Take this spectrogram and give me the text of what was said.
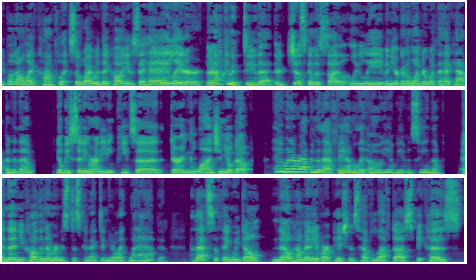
people don't like conflict. So why would they call you to say, hey, later? They're not going to do that. They're just going to silently leave and you're going to wonder what the heck happened to them. You'll be sitting around eating pizza during lunch and you'll go, hey, whatever happened to that family? Oh, yeah, we haven't seen them. And then you call the number and it's disconnected and you're like, what happened? That's the thing. We don't know how many of our patients have left us because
